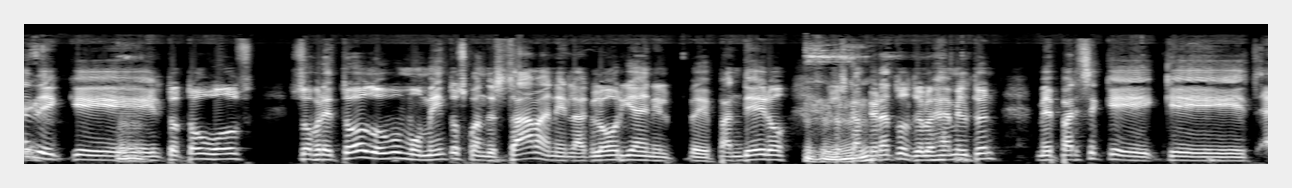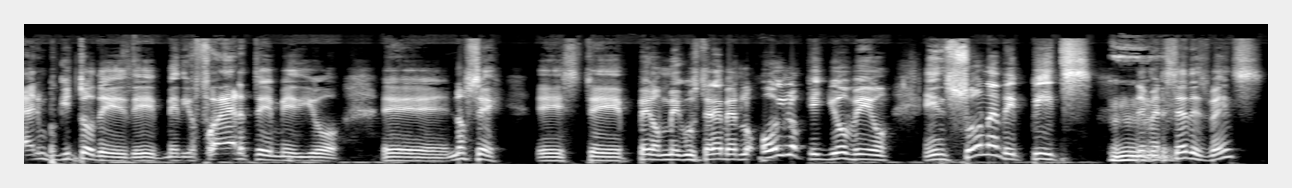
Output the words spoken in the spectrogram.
Sí. de que el Toto Wolf, sobre todo hubo momentos cuando estaban en la gloria, en el eh, pandero, en los campeonatos de los Hamilton, me parece que, que era un poquito de, de medio fuerte, medio, eh, no sé, este, pero me gustaría verlo. Hoy lo que yo veo en zona de pits de Mm. Mercedes-Benz,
